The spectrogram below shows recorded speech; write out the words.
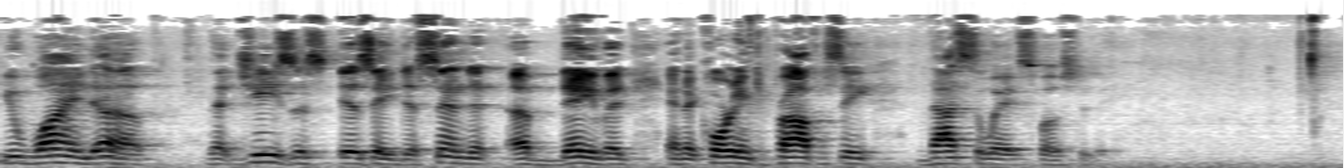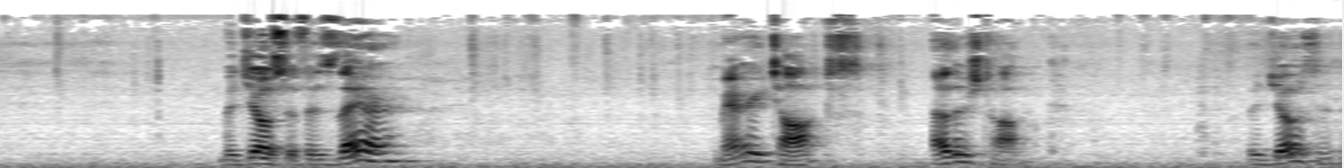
you wind up that Jesus is a descendant of David, and according to prophecy, that's the way it's supposed to be. But Joseph is there. Mary talks, others talk. But Joseph,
